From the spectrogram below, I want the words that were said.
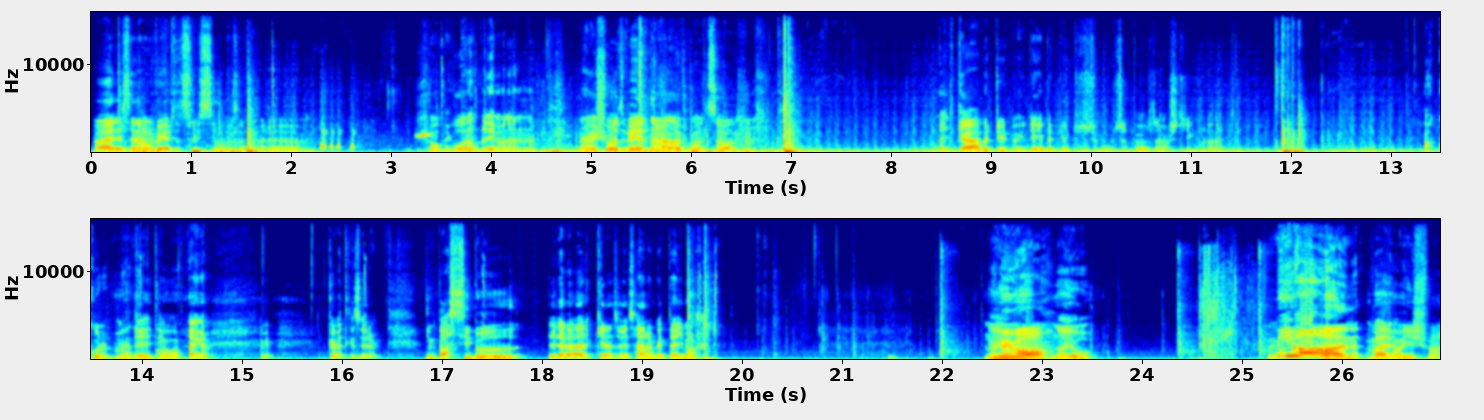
Várj, szerintem a vért azt visszahúzom, mert ö, Sok volt. probléma lenne. Nem is volt vér, de elaggolt, szóval... Egy K betűt, meg egy D betűt, és húzott be hozzám a strigulát. Akkor mehetünk a... Igen. Igen. Következőre. Impossible level 98 2 1 most. Na Mi jó, van? Na jó. Mi van? Várj, hogy is van?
